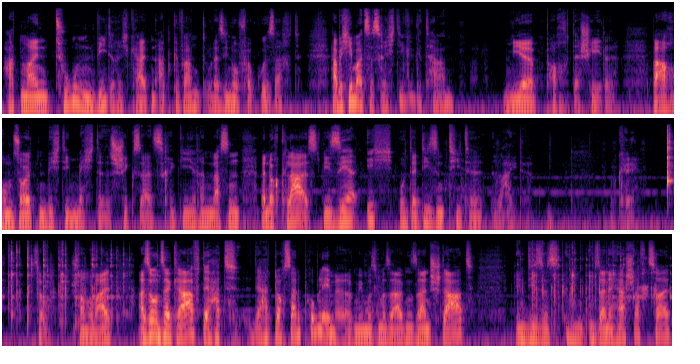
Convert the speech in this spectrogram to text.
Hat mein Tun Widrigkeiten abgewandt oder sie nur verursacht? Habe ich jemals das Richtige getan? Mir pocht der Schädel. Warum sollten mich die Mächte des Schicksals regieren lassen, wenn doch klar ist, wie sehr ich unter diesem Titel leide? Okay. So, schauen wir mal. Also unser Graf, der hat, der hat doch seine Probleme. Irgendwie muss ich mal sagen, sein Start in, dieses, in, in seine Herrschaftszeit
